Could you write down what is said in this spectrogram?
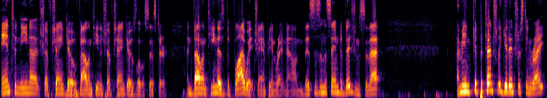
Antonina Shevchenko, Valentina Shevchenko's little sister. And Valentina is the flyweight champion right now, and this is in the same division, so that I mean, could potentially get interesting, right?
